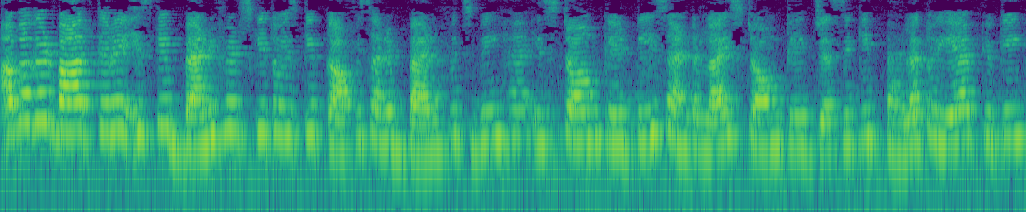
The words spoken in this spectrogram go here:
अब अगर बात करें इसके बेनिफिट्स की तो इसके काफ़ी सारे बेनिफिट्स भी हैं। इस टर्म के डिसेंट्रलाइज टर्म के, जैसे कि पहला तो ये है, क्योंकि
